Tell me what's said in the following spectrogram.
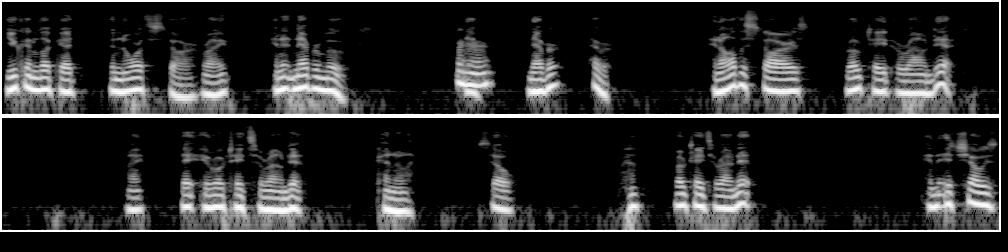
you can look at the North Star, right? And it never moves. Mm-hmm. Never, never, ever. And all the stars rotate around it, right? They, it rotates around it, kind of like so rotates around it. And it shows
